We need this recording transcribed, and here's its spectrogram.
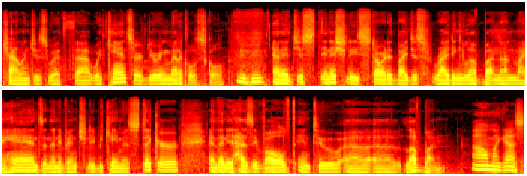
challenges with uh, with cancer during medical school, Mm-hmm. and it just initially started by just writing Love Button on my hands, and then eventually became a sticker, and then it has evolved into uh, a Love Button. Oh my gosh.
